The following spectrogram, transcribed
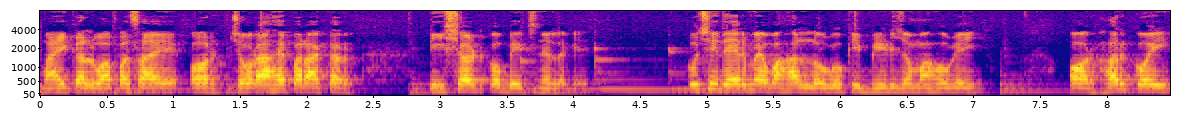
माइकल वापस आए और चौराहे पर आकर टी शर्ट को बेचने लगे। कुछ ही देर में वहाँ लोगों की भीड़ जमा हो गई और हर कोई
